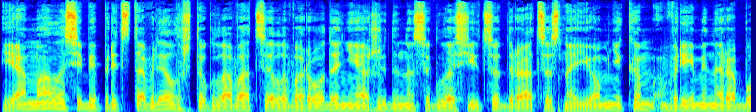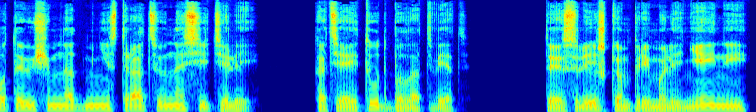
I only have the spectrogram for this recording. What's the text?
Я мало себе представлял, что глава целого рода неожиданно согласится драться с наемником, временно работающим на администрацию носителей. Хотя и тут был ответ. «Ты слишком прямолинейный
